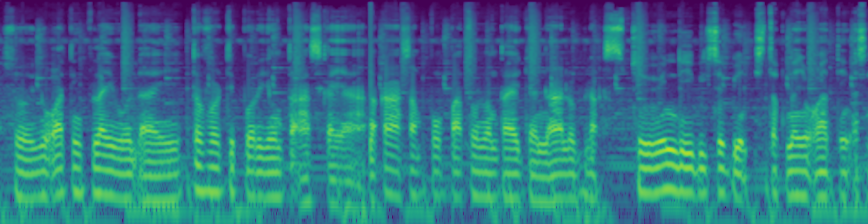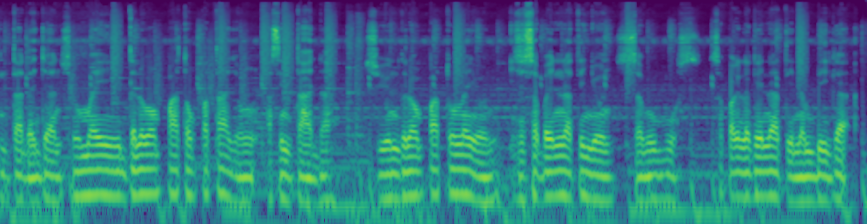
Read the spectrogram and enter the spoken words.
So, yung ating plywood ay 244 yung taas. Kaya naka 10 patong lang tayo dyan na hollow blocks. So, hindi ibig sabihin stop na yung ating asintada dyan. So, may dalawang patong pa tayong asintada. So, yung dalawang patong na yun, isasabay na natin yun sa bubos. Sa paglagay natin ng biga.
